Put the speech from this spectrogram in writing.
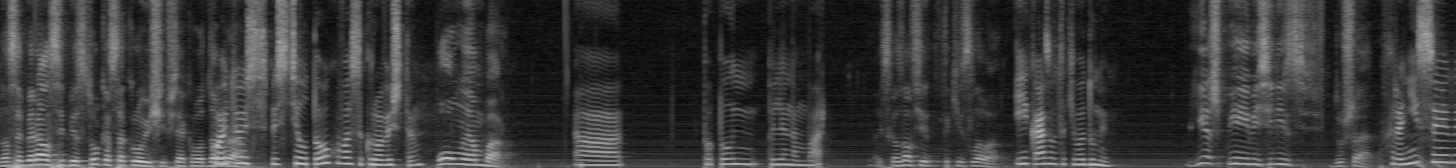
насобирал себе столько сокровищ и всякого който добра. е спестил толкова съкровища, Полный амбар. а, пълен амбар, И сказал себе такие слова. и казва такива думи. Ешь, пей, веселись, душа. Храни се,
